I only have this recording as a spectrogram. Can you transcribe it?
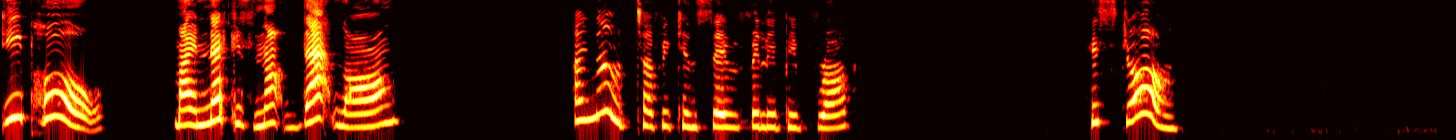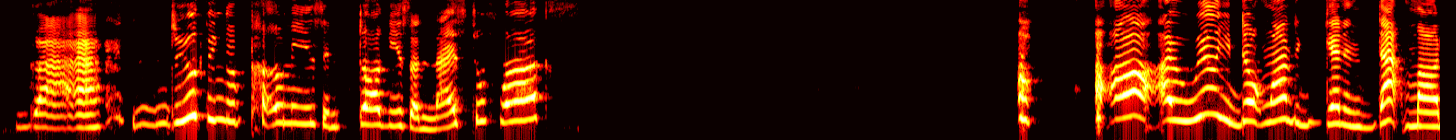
deep hole. My neck is not that long. I know Tuffy can save Felipe Frog. He's strong. Gah. Do you think the ponies and doggies are nice to frogs? Oh, oh, I really don't want to get in that mud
